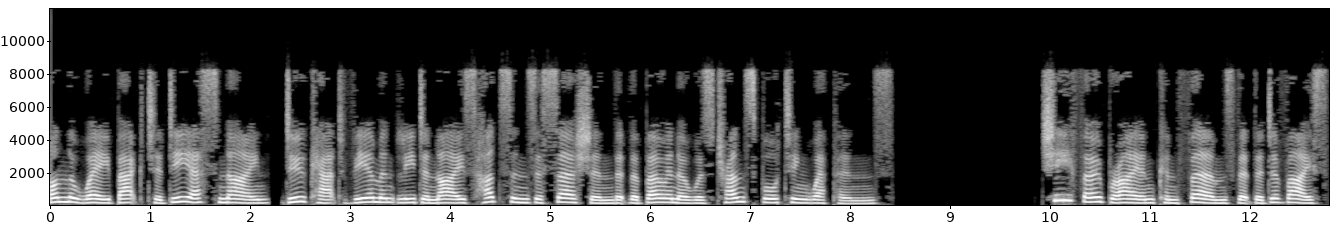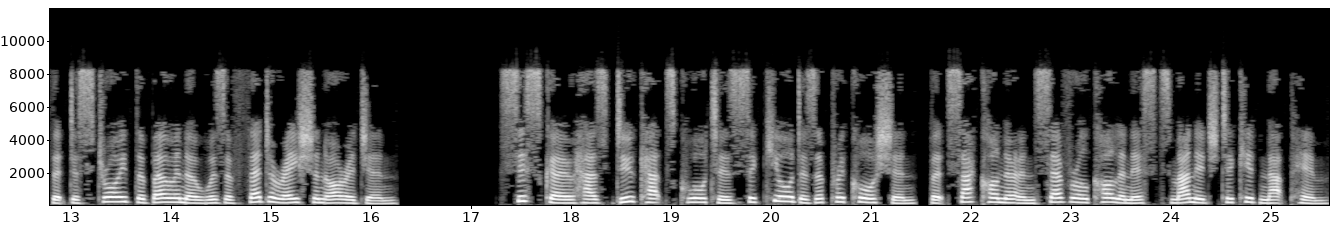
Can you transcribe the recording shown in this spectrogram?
On the way back to DS9, Dukat vehemently denies Hudson's assertion that the Boena was transporting weapons. Chief O'Brien confirms that the device that destroyed the Boena was of Federation origin. Sisko has Dukat's quarters secured as a precaution, but Sakona and several colonists manage to kidnap him.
